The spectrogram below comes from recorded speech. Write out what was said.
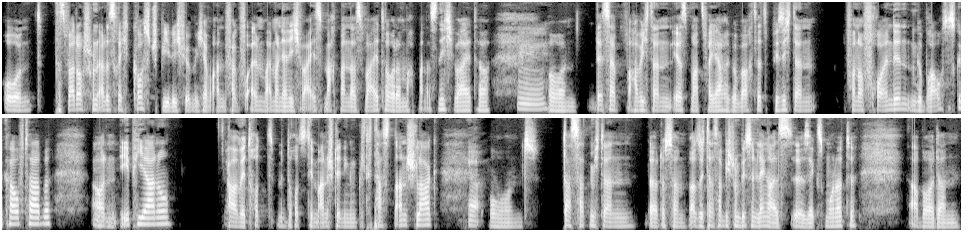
Und das war doch schon alles recht kostspielig für mich am Anfang, vor allem weil man ja nicht weiß, macht man das weiter oder macht man das nicht weiter. Mhm. Und deshalb habe ich dann erst mal zwei Jahre gewartet, bis ich dann von einer Freundin ein gebrauchtes gekauft habe, mhm. ein E-Piano, aber mit, trot mit trotzdem anständigem Tastenanschlag. Ja. Und das hat mich dann, äh, das haben, also das habe ich schon ein bisschen länger als äh, sechs Monate, aber dann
